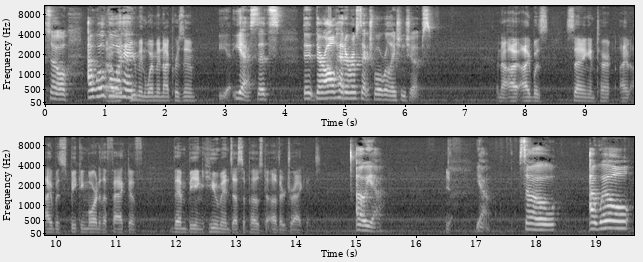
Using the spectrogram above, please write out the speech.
So I will Uh, go ahead. Human women, I presume. Y- yes, that's they- they're all heterosexual relationships. No, I, I was saying in turn, I, I was speaking more to the fact of them being humans as opposed to other dragons. Oh yeah. Yeah. So I will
